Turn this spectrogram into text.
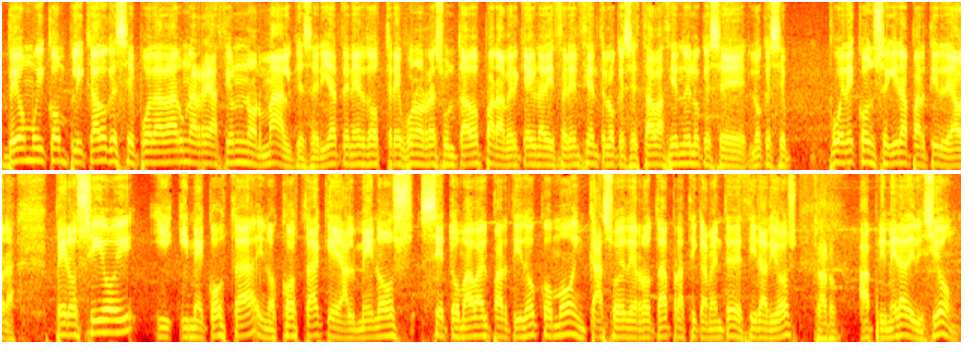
veo muy complicado que se pueda dar una reacción normal, que sería tener dos, tres buenos resultados para ver que hay una diferencia entre lo que se estaba haciendo y lo que se, lo que se puede conseguir a partir de ahora. Pero sí hoy, y, y me consta, y nos consta, que al menos se tomaba el partido como en caso de derrota prácticamente decir adiós Claro. a primera división.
